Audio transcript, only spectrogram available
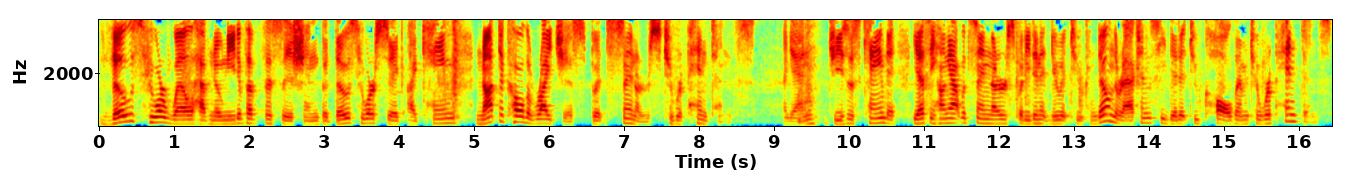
Those who are well have no need of a physician, but those who are sick I came not to call the righteous, but sinners to repentance. Again, Jesus came to, yes, he hung out with sinners, but he didn't do it to condone their actions. He did it to call them to repentance,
